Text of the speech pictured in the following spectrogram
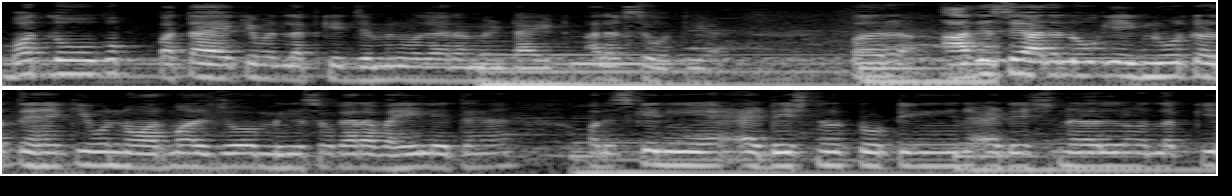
बहुत लोगों को पता है कि मतलब कि जिमिंग वगैरह में डाइट अलग से होती है। पर आधे से आधे लोग ये इग्नोर करते हैं कि वो नॉर्मल जो मील्स वगैरह वही लेते हैं, और इसके लिए एडिशनल प्रोटीन एडिशनल मतलब कि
